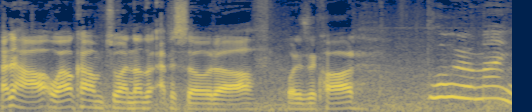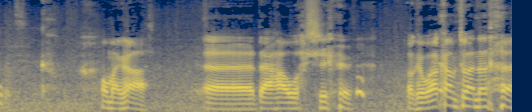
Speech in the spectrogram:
大家好，Welcome to another episode of what is it called? Blow your mind. Oh my god！呃，大家好，我是 OK，Welcome、to another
